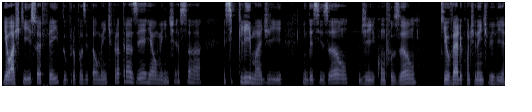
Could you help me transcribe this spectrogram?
E eu acho que isso é feito propositalmente para trazer realmente essa, esse clima de indecisão, de confusão que o velho continente vivia.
